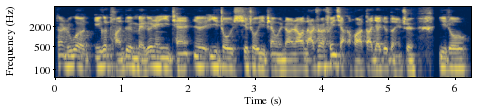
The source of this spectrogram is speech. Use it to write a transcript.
但如果一个团队每个人一天呃一周吸收一篇文章，然后拿出来分享的话，大家就等于是一周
